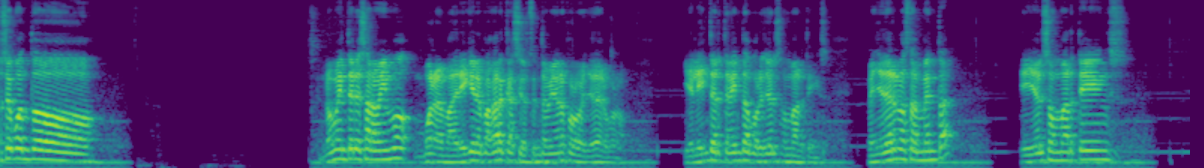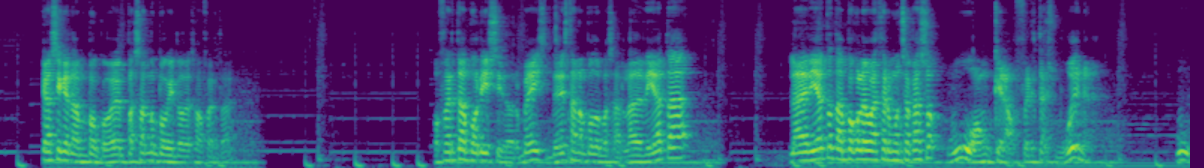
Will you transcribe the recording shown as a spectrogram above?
No sé cuánto... No me interesa ahora mismo... Bueno, el Madrid quiere pagar casi 80 millones por Belleder, bueno. Y el Inter 30 por Gelson Martins. Belleder no está en venta. Y Gelson Martins... Casi que tampoco, eh. Pasando un poquito de esa oferta. Oferta por Isidor, ¿veis? De esta no puedo pasar. La de Diata... La de Diata tampoco le voy a hacer mucho caso. Uh, aunque la oferta es buena. Uh.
